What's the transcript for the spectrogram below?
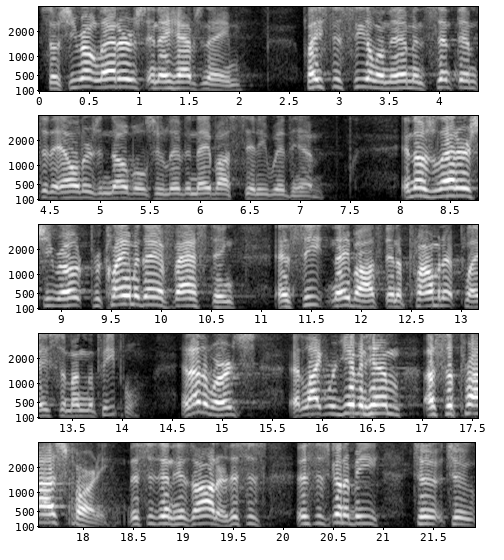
So she wrote letters in Ahab's name, placed his seal on them, and sent them to the elders and nobles who lived in Naboth's city with him. In those letters, she wrote, Proclaim a day of fasting and seat Naboth in a prominent place among the people. In other words, uh, like we're giving him a surprise party. This is in his honor. This is, this is going to be to, to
